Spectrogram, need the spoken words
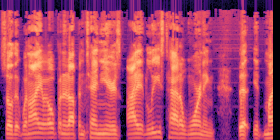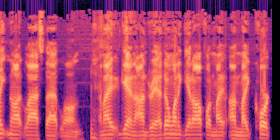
so that when I open it up in 10 years I at least had a warning that it might not last that long. And I again Andre I don't want to get off on my on my cork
